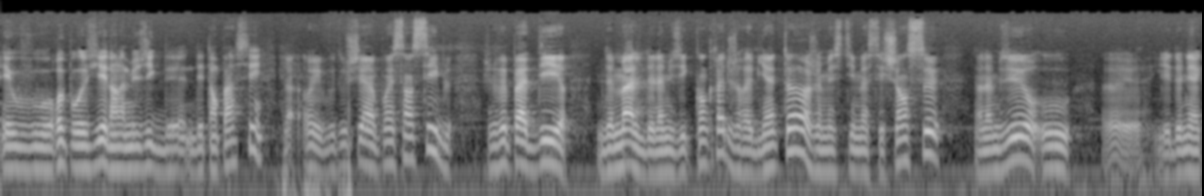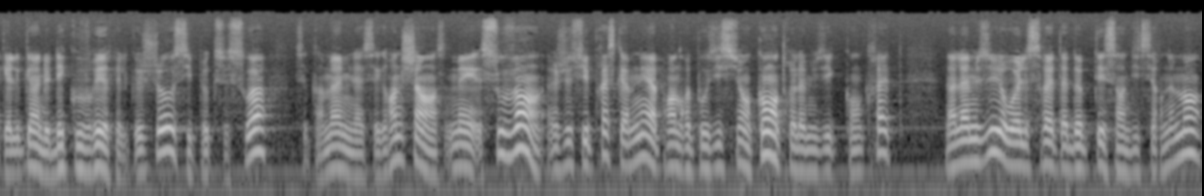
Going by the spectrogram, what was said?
et où vous reposiez dans la musique des, temps passés. oui, vous touchez un point sensible. Je ne veux pas dire de mal de la musique concrète, j'aurais bien tort, je m'estime assez chanceux, dans la mesure où euh, il est donné à quelqu'un de découvrir quelque chose, si peu que ce soit, c'est quand même une assez grande chance. Mais souvent, je suis presque amené à prendre position contre la musique concrète, dans la mesure où elle serait adoptée sans discernement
